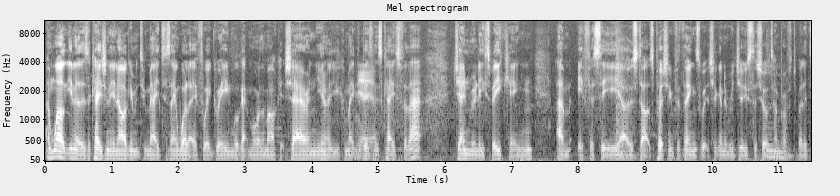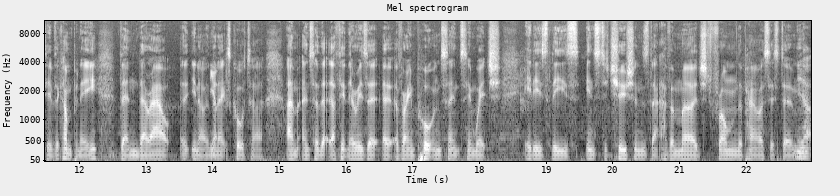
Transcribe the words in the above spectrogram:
and well you know there's occasionally an argument to be made to say well if we're green we'll get more of the market share and you know you can make the Yeah, yeah. business case for that. Generally speaking um, if a CEO starts pushing for things which are going to reduce the short-term Mm. profitability of the company, then they're out, uh, you know, in Yep. the next quarter. Um, and so that I think there is a, a, very important sense in which it is these institutions that have emerged from the power system Yeah.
